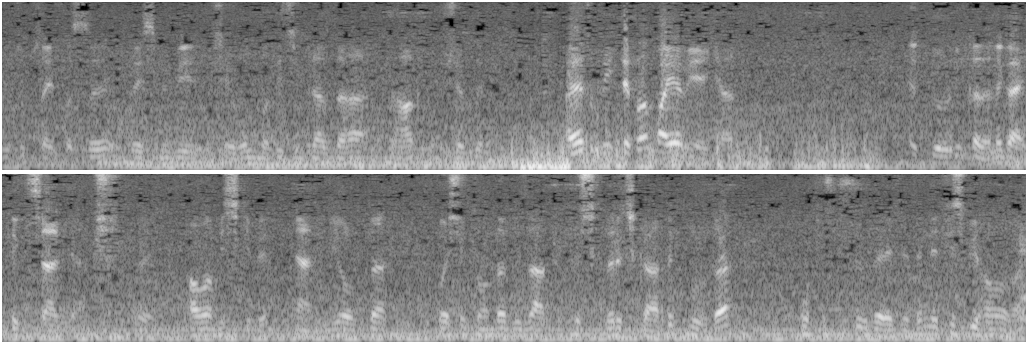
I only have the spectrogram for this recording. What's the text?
YouTube sayfası resmi bir şey olmadığı için biraz daha rahat konuşabilirim. Hayatımda ilk defa Miami'ye geldim. Evet, gördüğüm kadarıyla gayet de güzel yermiş. Evet, hava mis gibi. Yani New York'ta, Washington'da biz artık ışıkları çıkardık. Burada 30 küsur derecede nefis bir hava var.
